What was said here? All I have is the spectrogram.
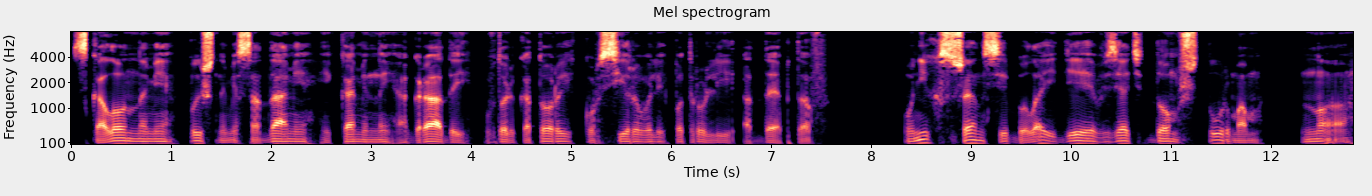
с колоннами, пышными садами и каменной оградой, вдоль которой курсировали патрули адептов. У них с Шенси была идея взять дом штурмом, но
